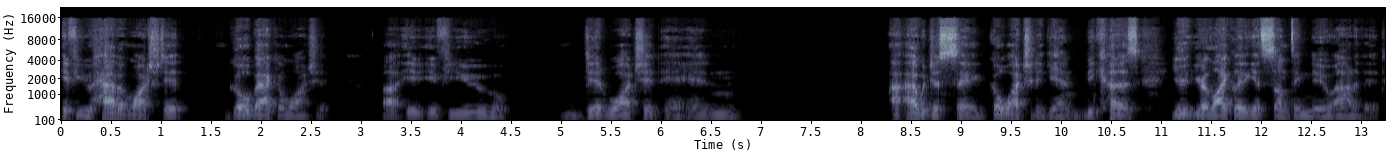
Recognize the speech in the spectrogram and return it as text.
if you haven't watched it, go back and watch it. Uh, if you did watch it and I, would just say go watch it again because you're, likely to get something new out of it.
